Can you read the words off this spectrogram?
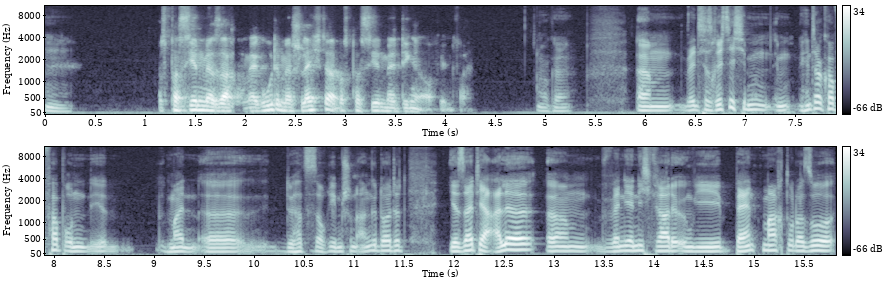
Mhm. Es passieren mehr Sachen, mehr gute, mehr schlechte, aber es passieren mehr Dinge auf jeden Fall. Okay. Ähm, wenn ich das richtig im, im Hinterkopf habe und ihr, ich meine, äh, du hast es auch eben schon angedeutet, ihr seid ja alle, ähm, wenn ihr nicht gerade irgendwie Band macht oder so,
